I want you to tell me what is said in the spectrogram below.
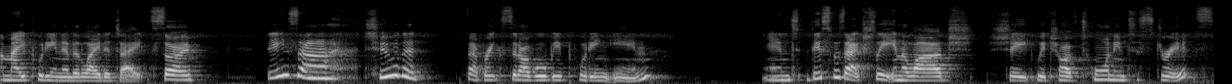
I may put in at a later date. So these are two of the fabrics that I will be putting in. And this was actually in a large sheet, which I've torn into strips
